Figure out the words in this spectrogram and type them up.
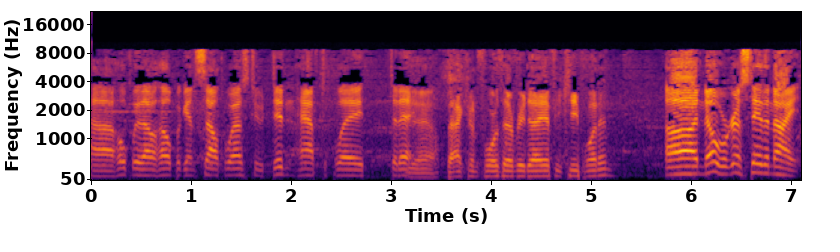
uh, hopefully that'll help against Southwest, who didn't have to play today. Yeah, back and forth every day if you keep winning. Uh, no, we're going to stay the night.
